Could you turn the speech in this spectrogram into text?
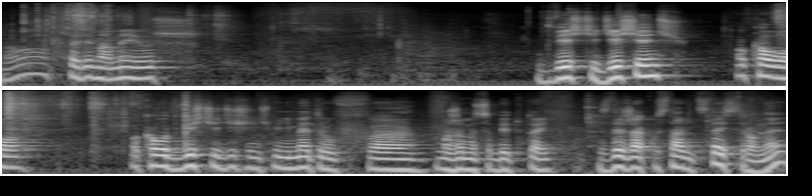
No, wtedy mamy już 210, około, około 210 mm e, możemy sobie tutaj zderzak ustawić z tej strony.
